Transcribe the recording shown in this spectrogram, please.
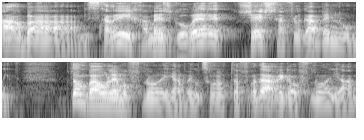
ארבע, מסחרי, חמש, גוררת, שש, הפלגה בינלאומית. פתאום באו להם אופנועי ים, והיו צריכים לעשות הפרדה. רגע, אופנוע ים,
